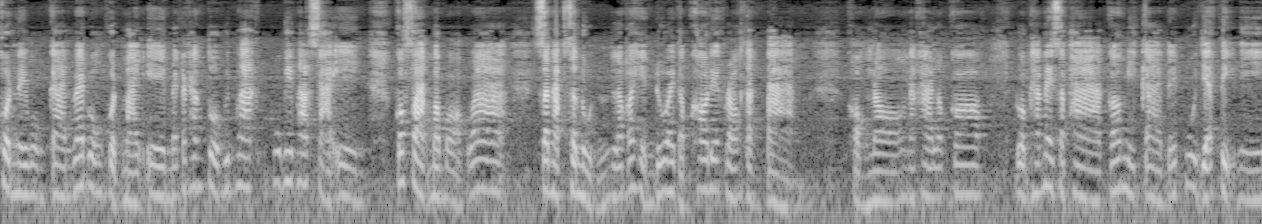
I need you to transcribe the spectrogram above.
คนในวงการแวดวงกฎหมายเองแม้กระทั่งตัวผู้พิพากผู้พิพากษาเอง ก็ฝากมาบอกว่าสนับสนุนแล้วก็เห็นด้วยกับข้อเรียกร้องต่าง ของน้องนะคะ แล้วก็รวมทั้งในสภาก็มีการได้พูดยตินี้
